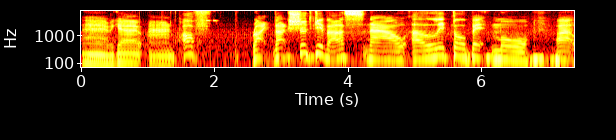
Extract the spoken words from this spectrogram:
There we go. And off. Right, that should give us now a little bit more uh,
